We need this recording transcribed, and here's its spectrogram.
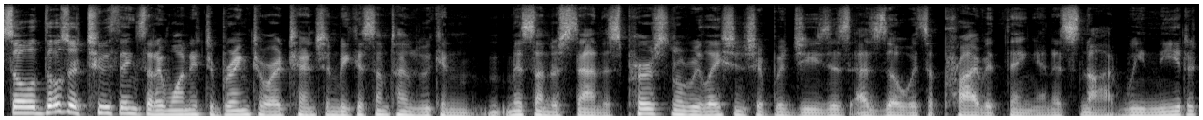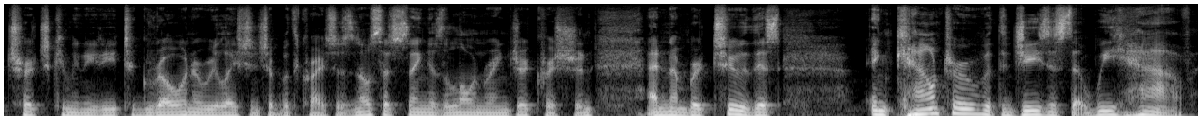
So, those are two things that I wanted to bring to our attention because sometimes we can misunderstand this personal relationship with Jesus as though it's a private thing, and it's not. We need a church community to grow in a relationship with Christ. There's no such thing as a Lone Ranger Christian. And number two, this encounter with Jesus that we have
